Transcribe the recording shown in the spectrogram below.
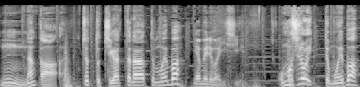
うん、なんかちょっと違ったなと思えばやめればいいし、面白いって思えば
